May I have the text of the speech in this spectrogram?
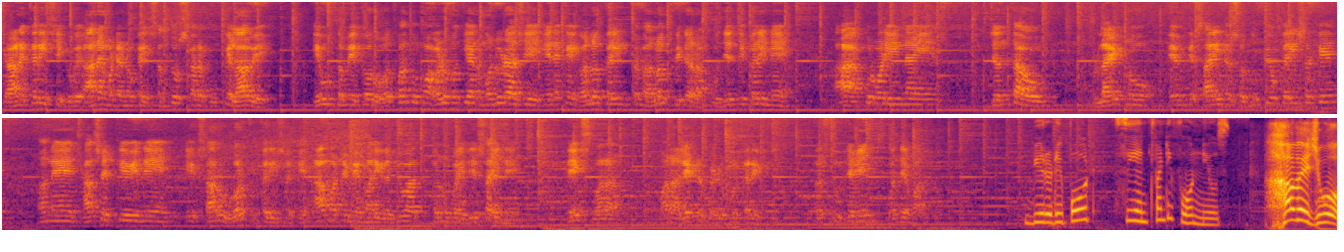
જાણ કરી છે કે ભાઈ આના માટેનો કંઈક સંતોષકારક ઉકેલ આવે એવું તમે કરો. અથવા તો હળમતિયા મંડુડા છે, એને કંઈક અલગ કરીને તમે અલગ ફીટર આપો. જેથી કરીને આ આકુરવાડીના જનતાઓ લાઇટનો એમ કે સારી રીતે સદુપયોગ કરી શકે અને છાસઠ કેવીને એક સારું વર્ક કરી શકે. આ માટે મેં મારી રજૂઆત કનુભાઈ દેસાઈને ટેક્સ દ્વારા મારા લેટર પેડ ઉપર કરી વસ્તુ જય હિન્દ વંદે bureau report C N twenty four news. હવે જુઓ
